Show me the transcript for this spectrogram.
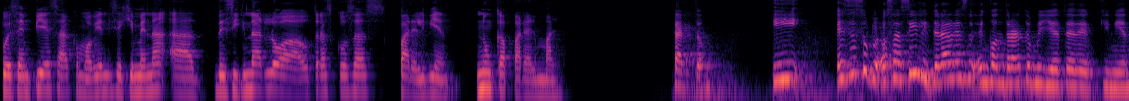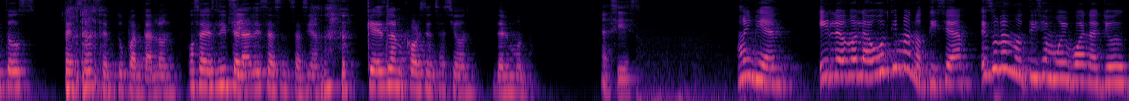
pues empieza, como bien dice Jimena, a designarlo a otras cosas para el bien, nunca para el mal. Exacto. Y ese es o sea, sí, literal es encontrarte un billete de 500 pesos en tu pantalón. O sea, es literal esa sensación, que es la mejor sensación del mundo. Así es. Muy bien. Y luego la última noticia, es una noticia muy buena, yo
